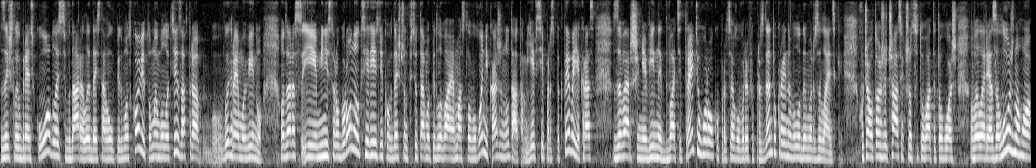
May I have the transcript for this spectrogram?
зайшли в Брянську область, вдарили десь там у Підмосков'ї, то ми молодці. Завтра виграємо війну. От зараз і міністр оборони Олексій Резніков дещо в цю тему підливає масло в вогонь і каже: ну та там є всі перспективи, якраз завершення війни 23-го року. Про це говорив і президент України Володимир Зеленський. Хоча у той же час, якщо цитувати того ж Валерія Залужного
